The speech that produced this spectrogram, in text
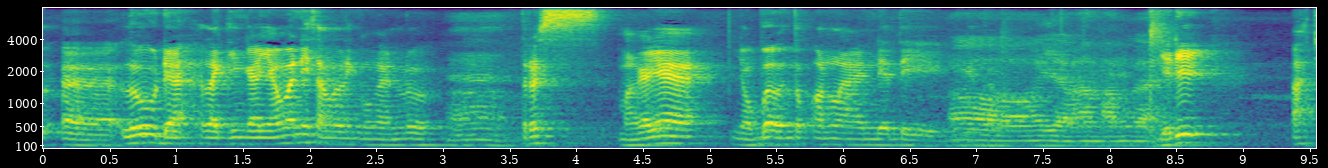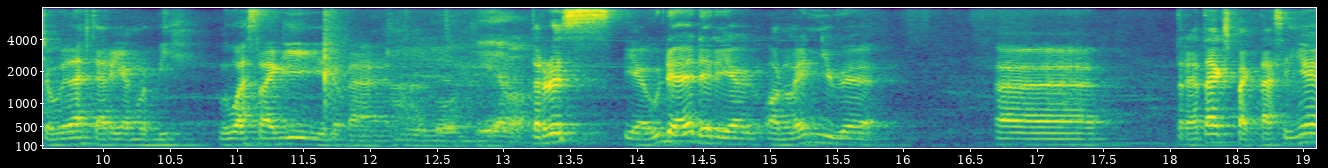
eh, lu udah lagi nggak nyaman nih sama lingkungan lu. nah. Terus makanya nyoba untuk online dating gitu. oh iya paham paham Jadi ah cobalah cari yang lebih luas lagi gitu kan. Gokil. Terus ya udah dari yang online juga eh ternyata ekspektasinya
